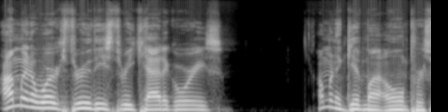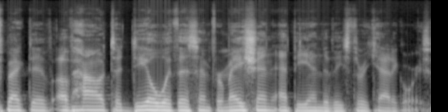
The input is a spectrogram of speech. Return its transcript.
I'm going to work through these three categories. I'm going to give my own perspective of how to deal with this information at the end of these three categories.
